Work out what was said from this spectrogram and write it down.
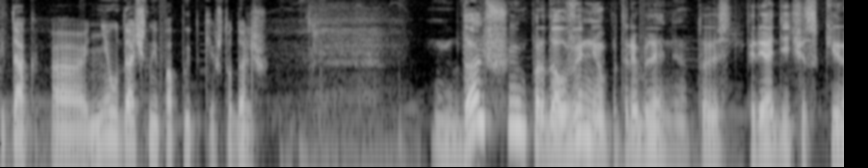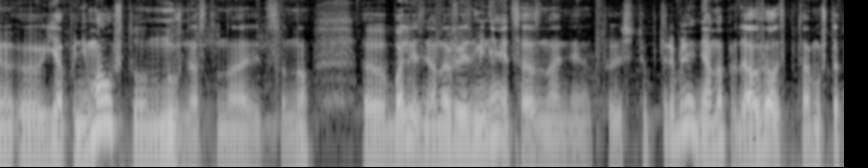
Итак, э, неудачные попытки, что дальше? Дальше продолжение употребления. То есть периодически э, я понимал, что нужно остановиться, но э, болезнь, она же изменяет сознание. То есть употребление, оно продолжалось, потому что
